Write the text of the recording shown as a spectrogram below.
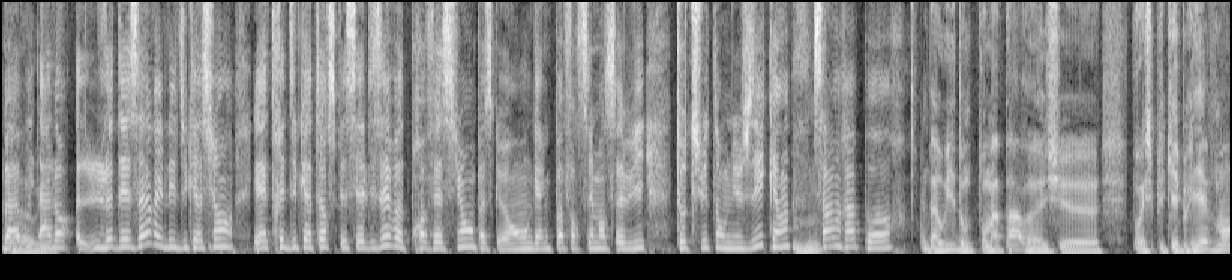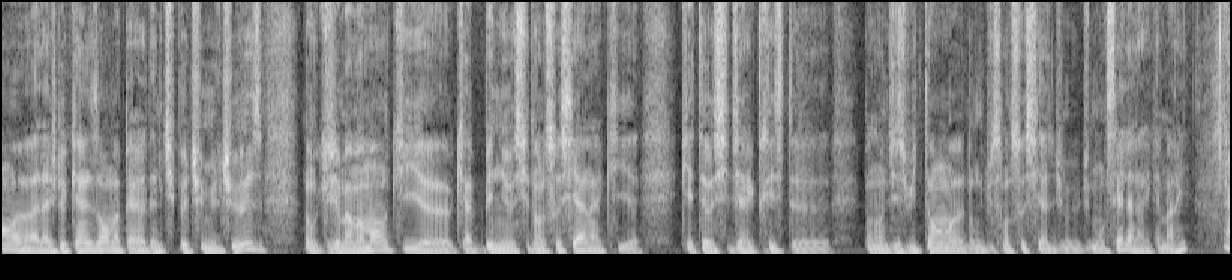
Bah Ah, oui. oui. Alors, le désert et l'éducation, et être éducateur spécialisé, votre profession, parce qu'on gagne pas forcément sa vie tout de suite en musique, hein, Mhm. ça a un rapport. Bah oui, donc pour ma part, euh, je, pour expliquer brièvement, euh, à l'âge de 15 ans, ma période un petit peu tumultueuse, donc j'ai ma maman qui, euh, qui a baigné aussi dans le social, hein, qui, qui était aussi directrice de, pendant 18 ans euh, donc du centre social du, du Montcel à la Ricamari. Ah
